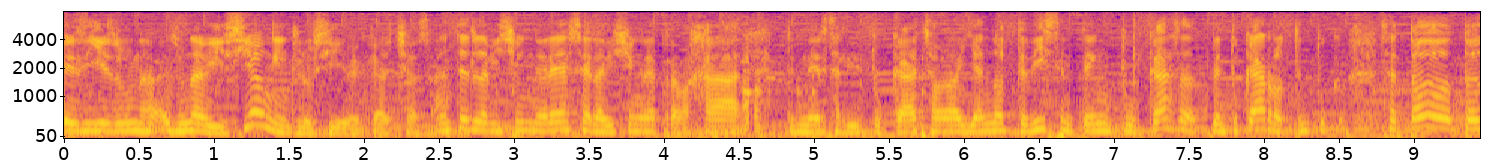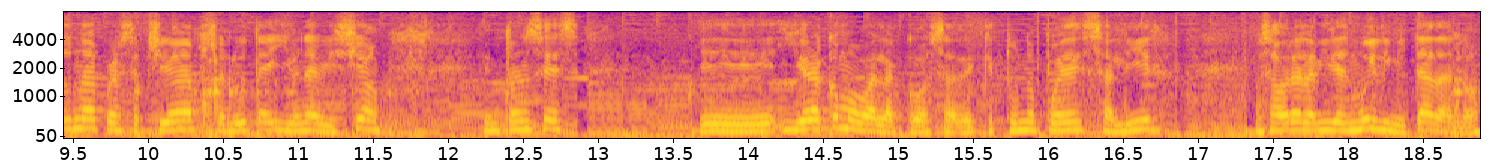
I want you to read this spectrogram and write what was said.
es, y es una, es una visión inclusive, ¿cachas? Antes la visión era esa, la visión era trabajar, tener, salir tu cacha, ahora ya no te dicen ten tu casa, ten tu carro, ten tu... O sea, todo, todo es una percepción absoluta y una visión. Entonces, eh, ¿y ahora cómo va la cosa? De que tú no puedes salir O sea, ahora la vida es muy limitada, ¿no?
